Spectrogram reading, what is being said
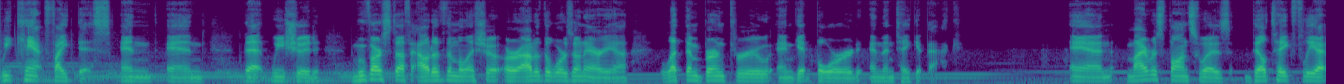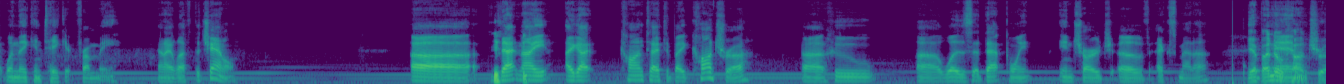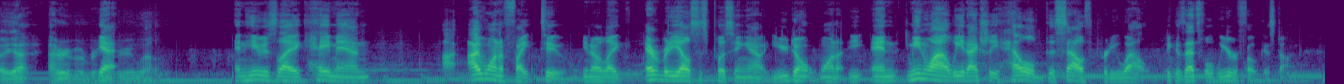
we can't fight this and, and that we should move our stuff out of the militia or out of the war zone area, let them burn through and get bored and then take it back. And my response was, they'll take Fleet when they can take it from me. And I left the channel uh, that night I got contacted by Contra, uh, who uh, was at that point in charge of X Meta, yep, I know And- Contra. Yeah, I remember Yeah. him very well. and he was like, "Hey, man, I, I want to fight too. You know, like everybody else is pussing out. You don't want to." And meanwhile, we had actually held the South pretty well because that's what we were focused on.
